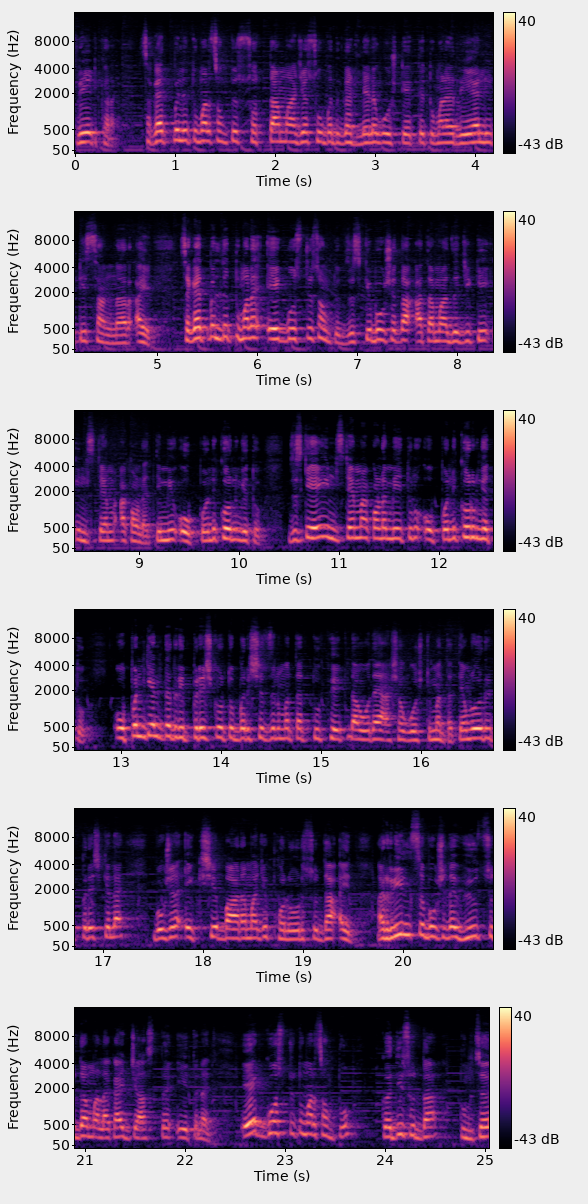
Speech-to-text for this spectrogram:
क्रिएट करा. सगळ्यात पहिले तुम्हाला सांगतो स्वतः माझ्यासोबत घडलेल्या गोष्टी आहेत ते तुम्हाला रियालिटी सांगणार आहे. सगळ्यात पहिले तर तुम्हाला एक गोष्ट सांगतो जसं की बघू शकता आता माझं जे की इन्स्टाग्राम अकाउंट आहे ते मी ओपन करून घेतो. जसं की हे इन्स्टाग्राम अकाउंट मी इथून ओपन करून घेतो. ओपन केलं तर रिफ्रेश करतो. बरेचसे जण म्हणतात तू फेक दावत आहे अशा गोष्टी म्हणतात. त्यामुळे रिफ्रेश केला बघू शकता एकशे बारा माझे फॉलोअर्स सुद्धा आहेत. रील्स बघू शकता व्ह्यूज सुद्धा मला काय जास्त येत नाहीत. एक गोष्ट तुम्हाला सांगतो. कधीसुद्धा तुमचं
